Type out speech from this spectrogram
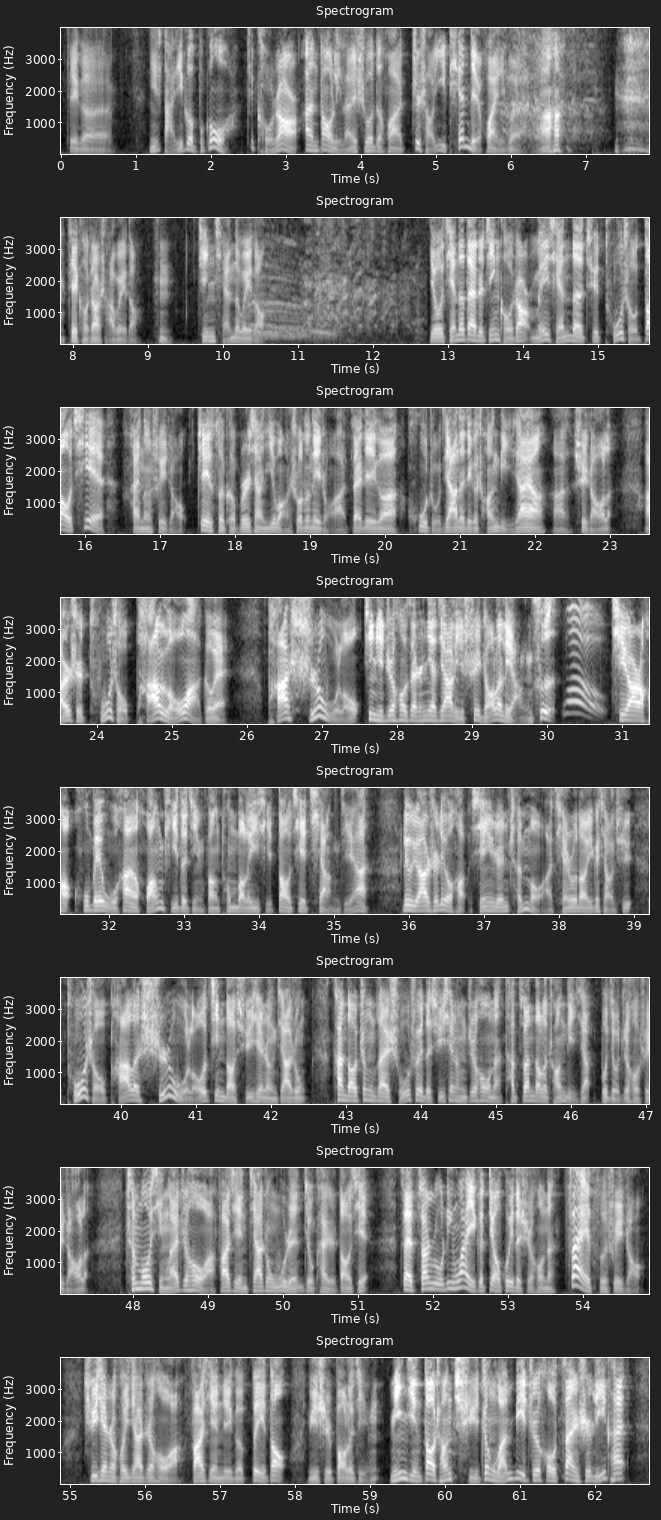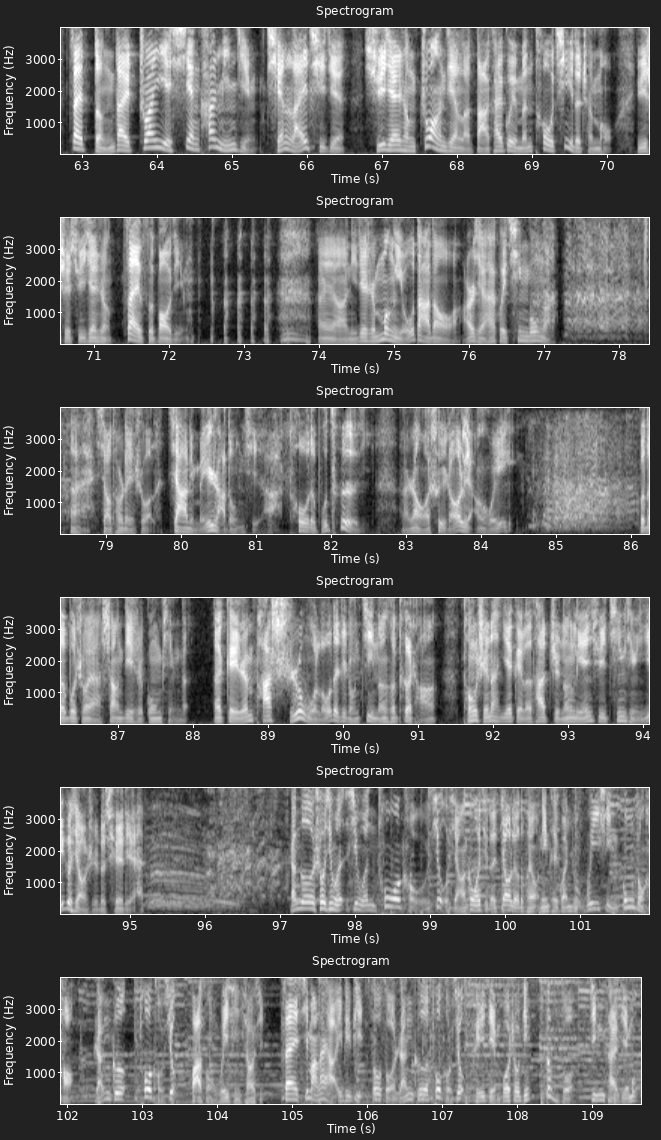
这个你是打一个不够啊，这口罩按道理来说的话，至少一天得换一个呀啊！这口罩啥味道？哼，金钱的味道。有钱的戴着金口罩，没钱的去徒手盗窃还能睡着。这次可不是像以往说的那种啊，在这个户主家的这个床底下呀啊睡着了，而是徒手爬楼啊，各位，爬十五楼进去之后，在人家家里睡着了两次。七月二号，湖北武汉黄陂的警方通报了一起盗窃抢劫案。六月二十六号，嫌疑人陈某啊潜入到一个小区，徒手爬了十五楼，进到徐先生家中，看到正在熟睡的徐先生之后呢，他钻到了床底下，不久之后睡着了。陈某醒来之后啊，发现家中无人，就开始盗窃。在钻入另外一个吊柜的时候呢，再次睡着。徐先生回家之后啊，发现这个被盗，于是报了警。民警到场取证完毕之后，暂时离开。在等待专业现勘民警前来期间，徐先生撞见了打开柜门透气的陈某，于是徐先生再次报警。哎呀，你这是梦游大盗啊，而且还会轻功啊！哎，小偷得说了，家里没啥东西啊，偷的不刺激啊，让我睡着两回。不得不说呀，上帝是公平的，呃，给人爬十五楼的这种技能和特长。同时呢，也给了他只能连续清醒一个小时的缺点。然哥说新闻，新闻脱口秀。想要跟我取得交流的朋友，您可以关注微信公众号“然哥脱口秀”，发送微信消息，在喜马拉雅 APP 搜索“然哥脱口秀”，可以点播收听更多精彩节目。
